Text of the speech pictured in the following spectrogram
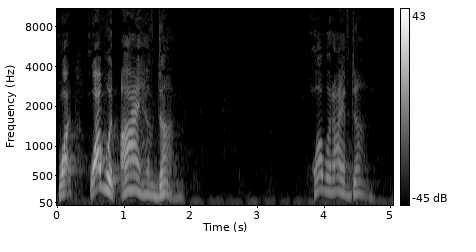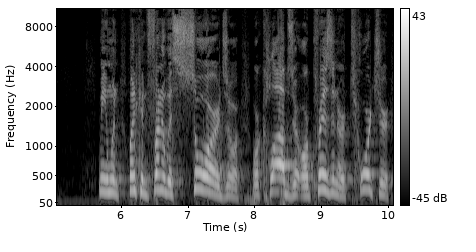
what, what would I have done? What would I have done? I mean, when, when confronted with swords or, or clubs or, or prison or torture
